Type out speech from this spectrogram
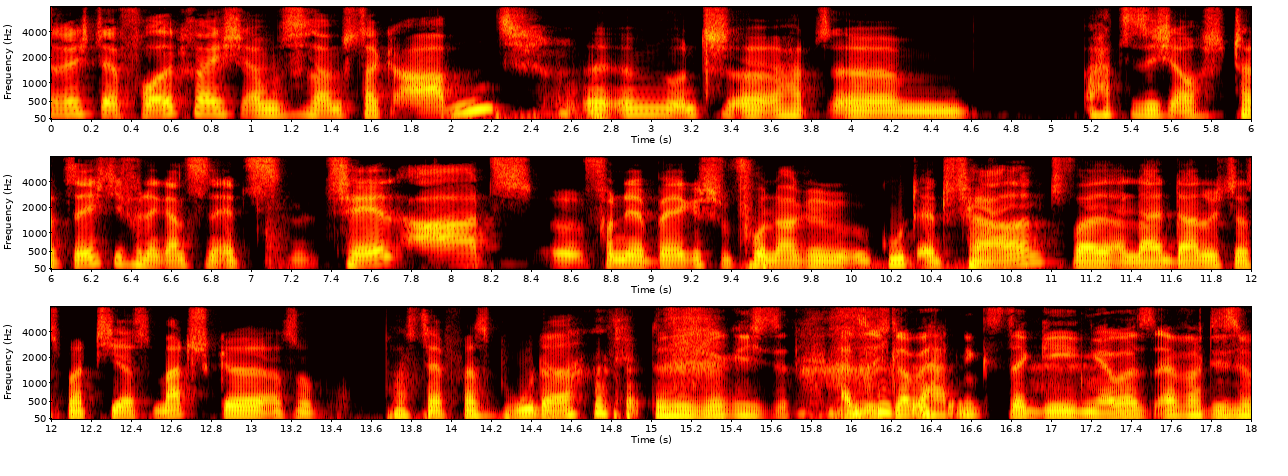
recht erfolgreich am Samstagabend äh, und äh, hat ähm, hatte sich auch tatsächlich von der ganzen Erzählart äh, von der belgischen Vorlage gut entfernt, weil allein dadurch, dass Matthias Matschke, also Pastewkas Bruder. Das ist wirklich, so, also ich glaube, er hat nichts dagegen, aber es ist einfach diese,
